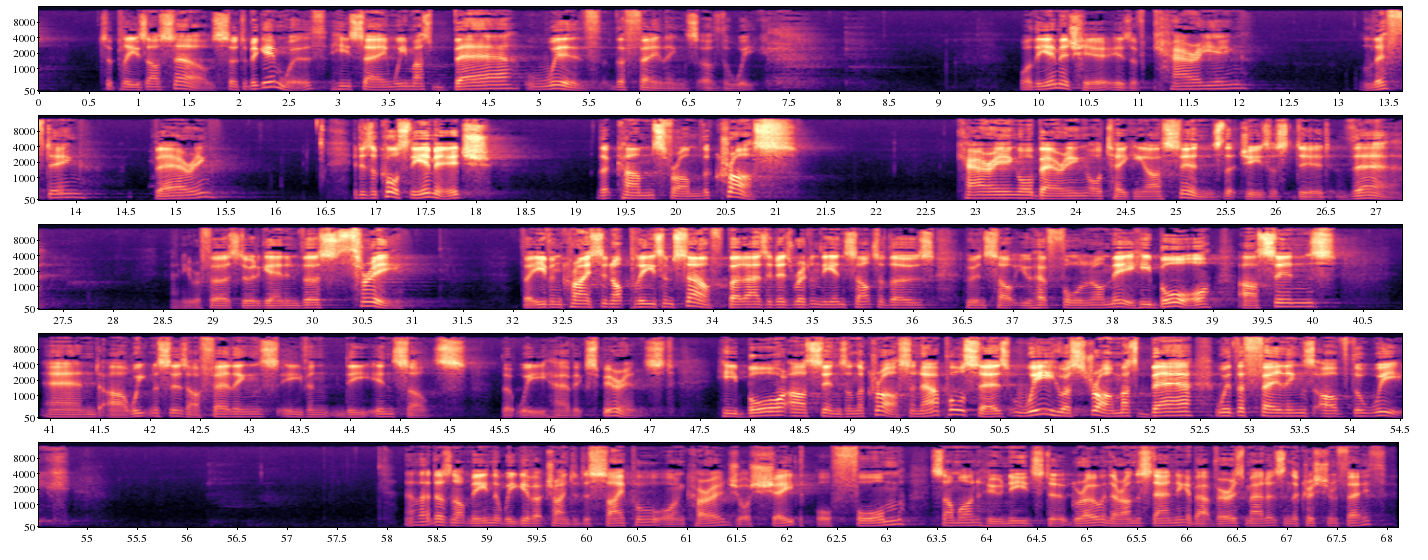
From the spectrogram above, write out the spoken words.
to please ourselves. So, to begin with, he's saying we must bear with the failings of the weak. Well, the image here is of carrying, lifting, bearing. It is, of course, the image that comes from the cross carrying or bearing or taking our sins that Jesus did there. And he refers to it again in verse 3. For even Christ did not please himself, but as it is written, the insults of those who insult you have fallen on me. He bore our sins and our weaknesses, our failings, even the insults that we have experienced. He bore our sins on the cross. And now Paul says, we who are strong must bear with the failings of the weak. Now, that does not mean that we give up trying to disciple or encourage or shape or form someone who needs to grow in their understanding about various matters in the Christian faith.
